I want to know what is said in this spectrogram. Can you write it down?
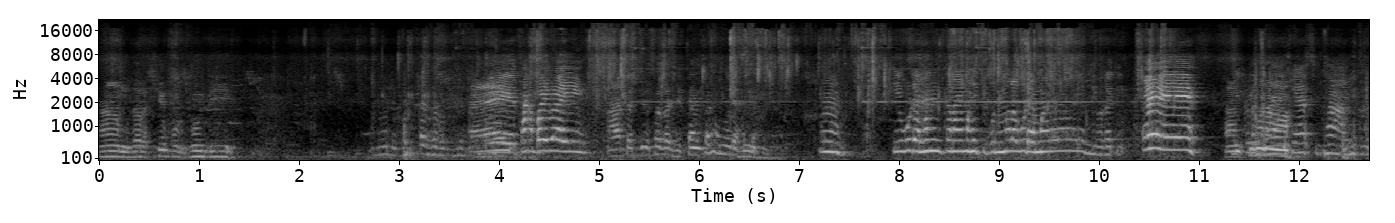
थांब जरा शेपूट घेऊ दे बोलू, बस तगडं उभं. ए, थांब बाई बाई आता दिवसाला त्यांचा उड्या हाणल्या. ती उड्या हाणीन का नाही माहिती पण मला उड्या मारायला लागली बघा ती ए, इकडं. नाही की इकडे?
